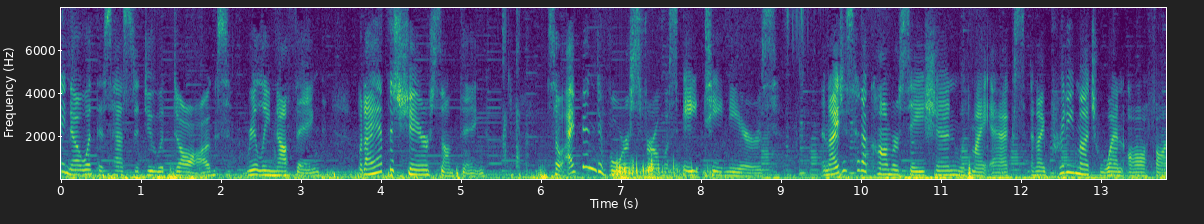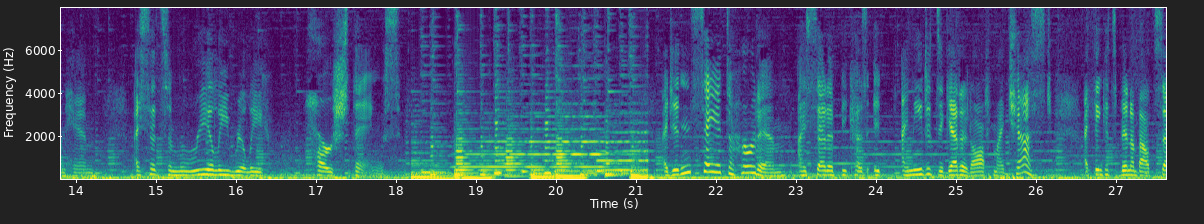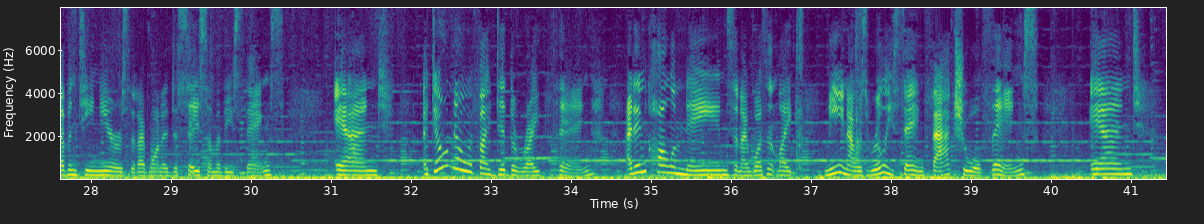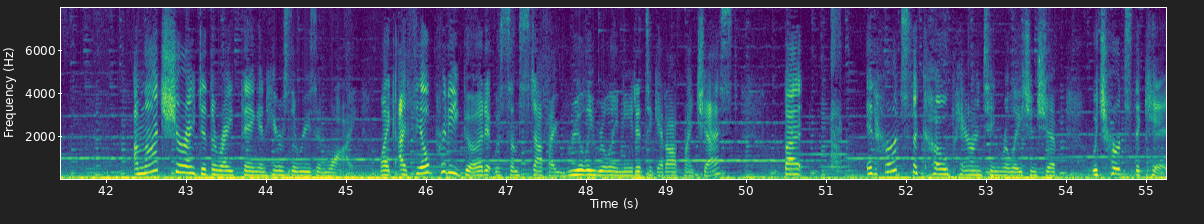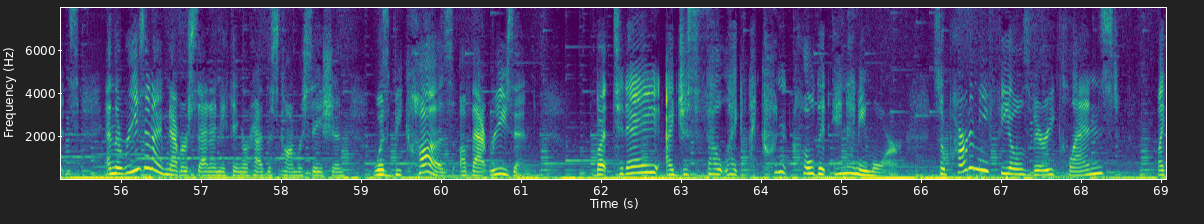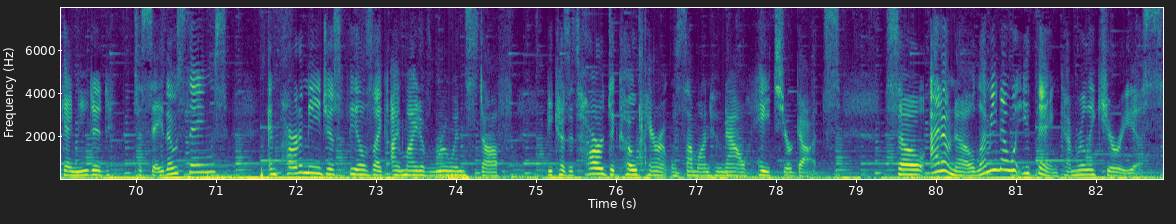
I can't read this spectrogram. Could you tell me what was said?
really know what this has to do with dogs, really nothing, but I have to share something. So I've been divorced for almost 18 years, and I just had a conversation with my ex, and I pretty much went off on him. I said some really, really harsh things. I didn't say it to hurt him. I said it because it I needed to get it off my chest. I think it's been about 17 years that I've wanted to say some of these things. And I don't know if I did the right thing. I didn't call him names and I wasn't like mean. I was really saying factual things. And I'm not sure I did the right thing, and here's the reason why. Like, I feel pretty good. It was some stuff I really, really needed to get off my chest. But it hurts the co parenting relationship, which hurts the kids. And the reason I've never said anything or had this conversation was because of that reason. But today I just felt like I couldn't hold it in anymore. So part of me feels very cleansed, like I needed to say those things. And part of me just feels like I might have ruined stuff because it's hard to co parent with someone who now hates your guts. So I don't know. Let me know what you think. I'm really curious.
